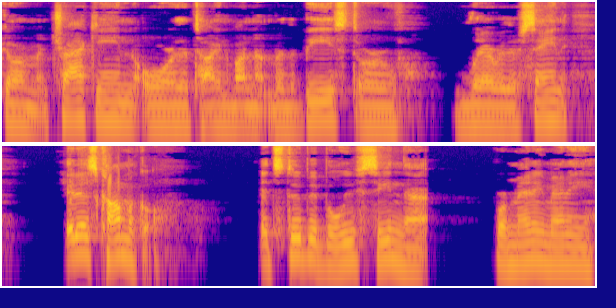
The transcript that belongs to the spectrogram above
government tracking, or they're talking about number of the beast, or whatever they're saying, it is comical. It's stupid, but we've seen that for many, many,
